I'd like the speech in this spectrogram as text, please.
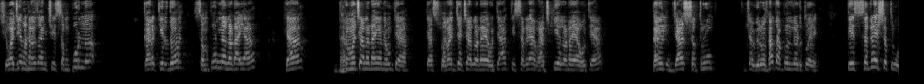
शिवाजी महाराजांची संपूर्ण कारकीर्द संपूर्ण लढाया ह्या धर्माच्या लढाया नव्हत्या त्या स्वराज्याच्या लढाया होत्या ती सगळ्या राजकीय लढाया होत्या. कारण ज्या शत्रूच्या विरोधात आपण लढतोय ते सगळे शत्रू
